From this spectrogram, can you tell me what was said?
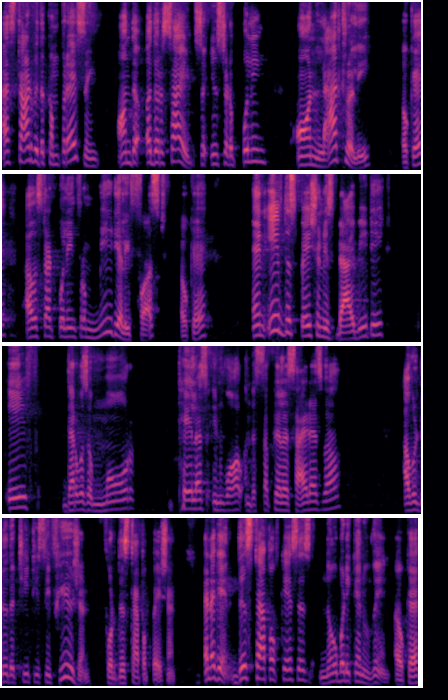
I start with the compressing on the other side. So instead of pulling on laterally, okay, I will start pulling from medially first, okay. And if this patient is diabetic, if there was a more talus involved on the subtalar side as well, I will do the TTC fusion for this type of patient. And again, this type of cases, nobody can win, okay?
